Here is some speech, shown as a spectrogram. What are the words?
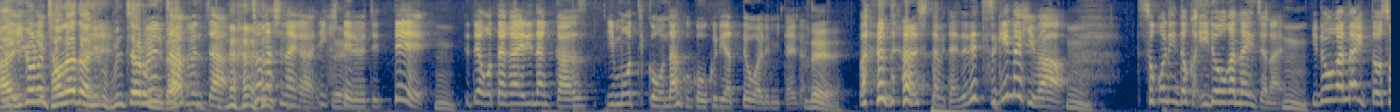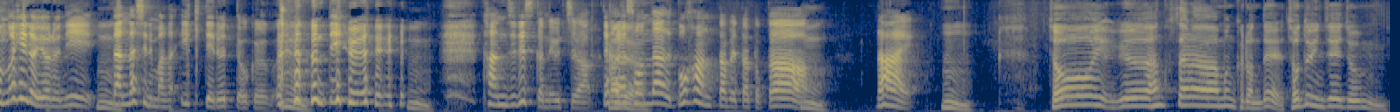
아 이거는 전화도 아니고 むんちゃ、 문자로입니다. むんちゃ、전화しないから生きてるって言って、うんで、お互いになんか、イモティコンを何個か送り合って終わりみたいな。 네. したみたいで。で、次の日は、 음. そこにどっか移動がないじゃない、うん移動がないと、その日の夜にうん、旦那氏にまた生きてるって送る、っていう、 음. 感じですかね、うちは。だから 맞아요 そんなご飯食べたとか、 라이. 음. 저, 그, 한국 사람은 그런데, 저도 이제 좀,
